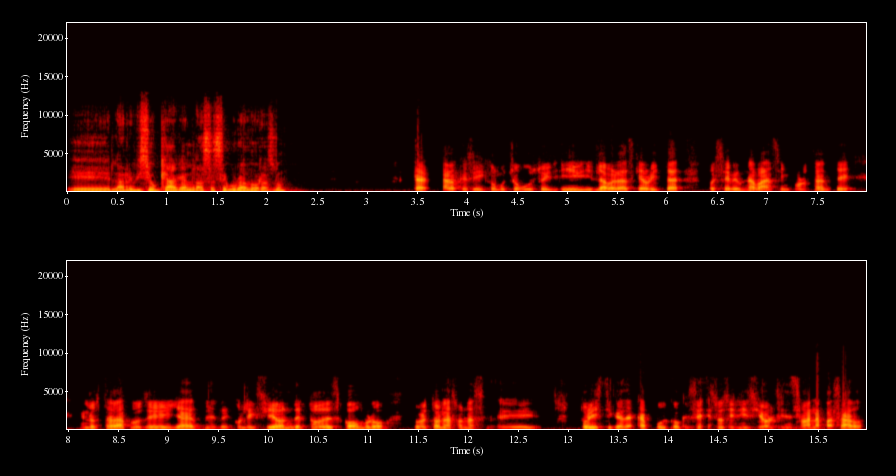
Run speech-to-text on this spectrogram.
la revisión que hagan las aseguradoras, ¿no? Claro que sí, con mucho gusto y, la verdad es que ahorita pues se ve un avance importante en los trabajos de ya de recolección de todo escombro, sobre todo en las zonas eh, turísticas de Acapulco, que eso se inició el fin de semana pasado,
